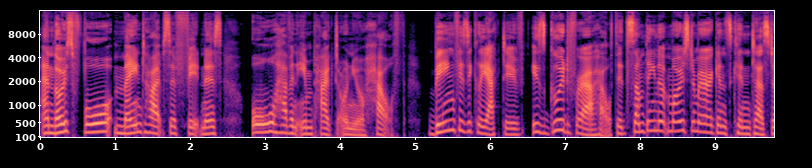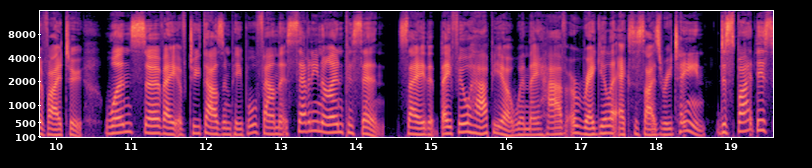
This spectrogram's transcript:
And those four main types of fitness all have an impact on your health. Being physically active is good for our health. It's something that most Americans can testify to. One survey of 2,000 people found that 79% say that they feel happier when they have a regular exercise routine. Despite this,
